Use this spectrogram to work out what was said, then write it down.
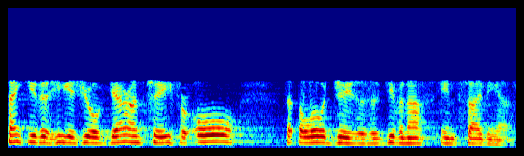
Thank you that He is your guarantee for all that the Lord Jesus has given us in saving us.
